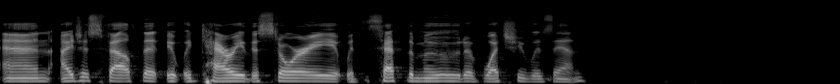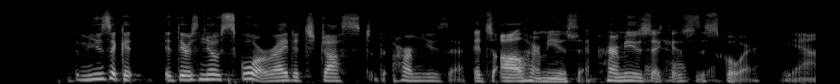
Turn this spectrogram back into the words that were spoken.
And I just felt that it would carry the story, it would set the mood of what she was in. The music, it, it, there's no score, right? It's just her music. It's all her music. Her music is the score. Yeah.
